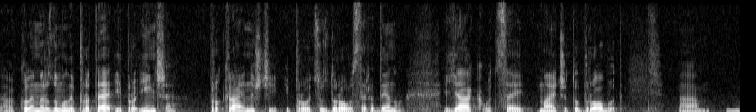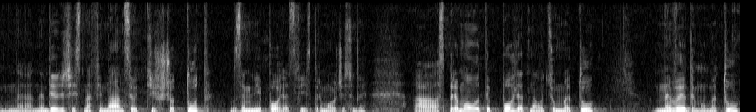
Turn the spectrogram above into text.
е, коли ми роздумали про те і про інше, про крайнощі і про цю здорову середину, як оцей, маючи добробут, е, не дивлячись на фінанси, от ті, що тут, в землі, погляд свій спрямовуючи сюди, а спрямовувати погляд на оцю мету, невидиму мету,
